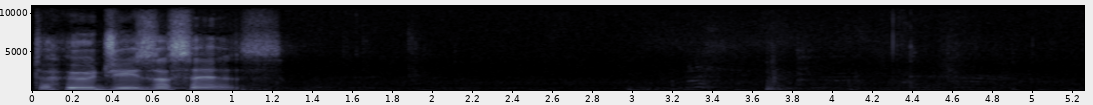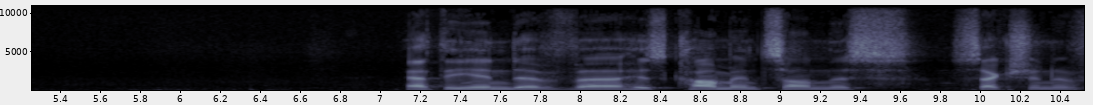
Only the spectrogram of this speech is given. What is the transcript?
to who Jesus is. At the end of uh, his comments on this section of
